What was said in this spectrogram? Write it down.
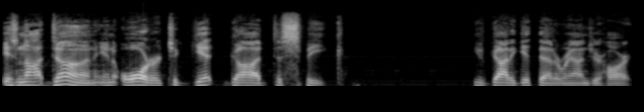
is not done in order to get God to speak. You've got to get that around your heart.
